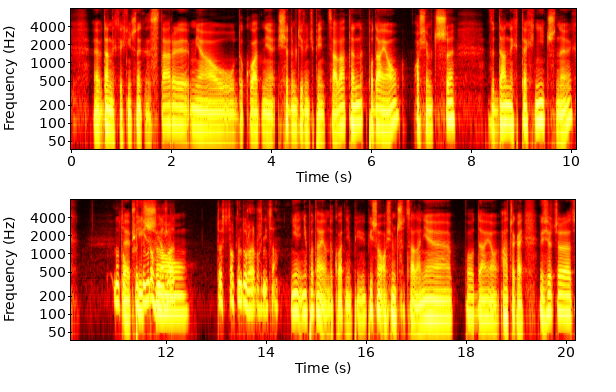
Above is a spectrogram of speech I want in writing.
e, w danych technicznych. Stary miał dokładnie 7,95 cala, ten podają 8,3 w danych technicznych. No to przy piszą, tym rozmiarze to jest całkiem duża różnica. Nie, nie podają dokładnie. Piszą 8,3 cala, nie podają. A czekaj,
